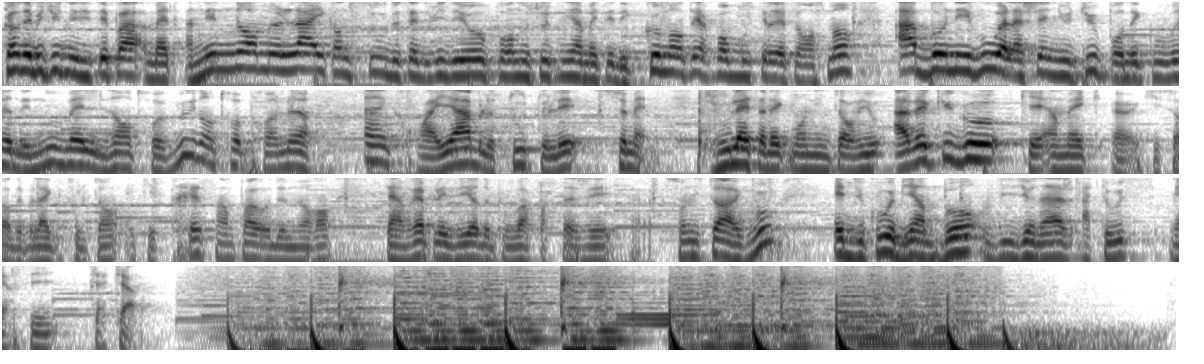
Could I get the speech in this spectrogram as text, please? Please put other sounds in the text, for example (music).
Comme d'habitude, n'hésitez pas à mettre un énorme like en dessous de cette vidéo pour nous soutenir, mettez des commentaires pour booster le référencement, abonnez-vous à la chaîne YouTube pour découvrir des nouvelles entrevues d'entrepreneurs incroyables toutes les semaines. Je vous laisse avec mon interview avec Hugo, qui est un mec euh, qui sort de blagues tout le temps et qui est très sympa au demeurant. C'était un vrai plaisir de pouvoir partager euh, son histoire avec vous. Et du coup, eh bien, bon visionnage à tous. Merci. Ciao, ciao.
